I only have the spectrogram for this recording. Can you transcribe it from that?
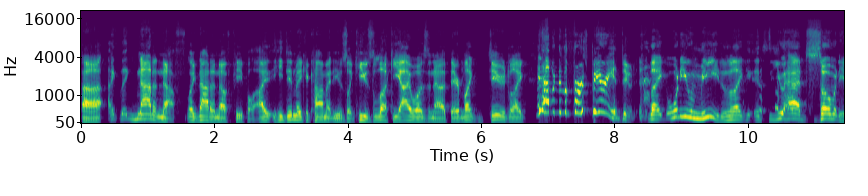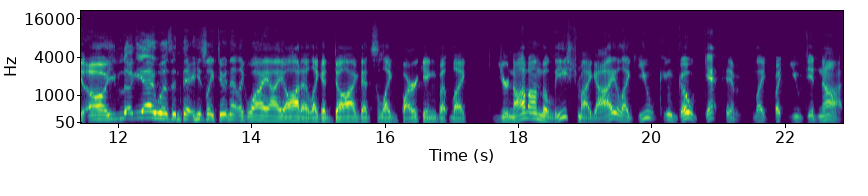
Uh, I, like not enough, like not enough people. I he did make a comment. He was like, he was lucky I wasn't out there. I'm like, dude, like It happened first period, dude. like what do you mean? Like it's you had so many oh you lucky i wasn't there. He's like doing that like why i oughta like a dog that's like barking but like you're not on the leash my guy. Like you can go get him. Like but you did not.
